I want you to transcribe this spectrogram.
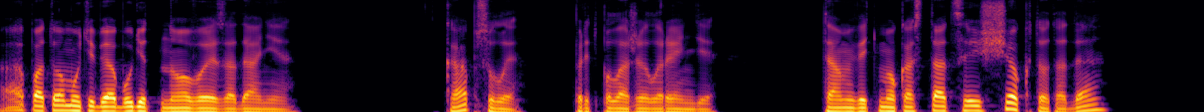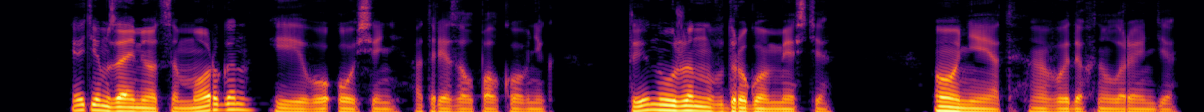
а потом у тебя будет новое задание». «Капсулы?» Предположил Рэнди. «Там ведь мог остаться еще кто-то, да?» «Этим займется Морган и его осень», — отрезал полковник. «Ты нужен в другом месте». «О нет», — выдохнул Рэнди.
